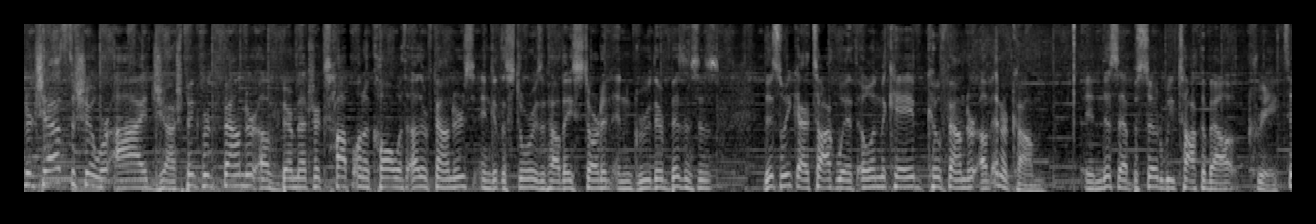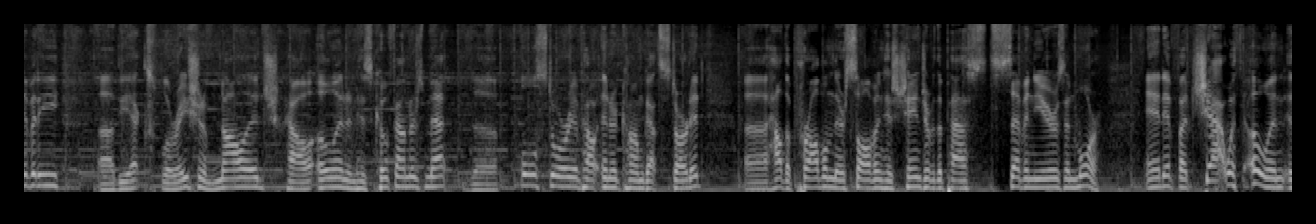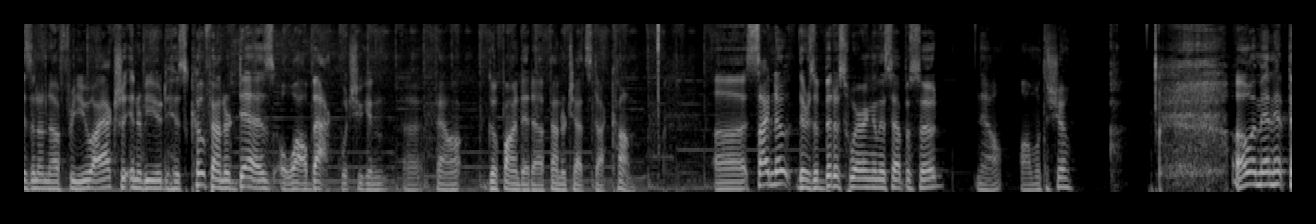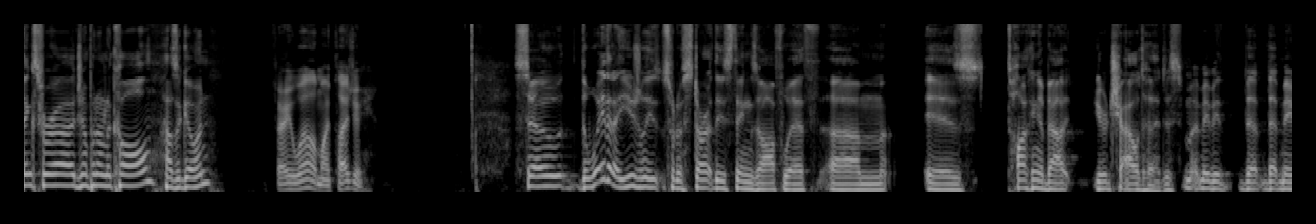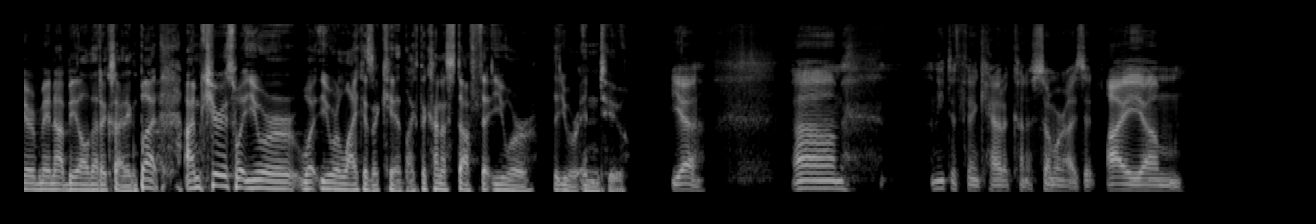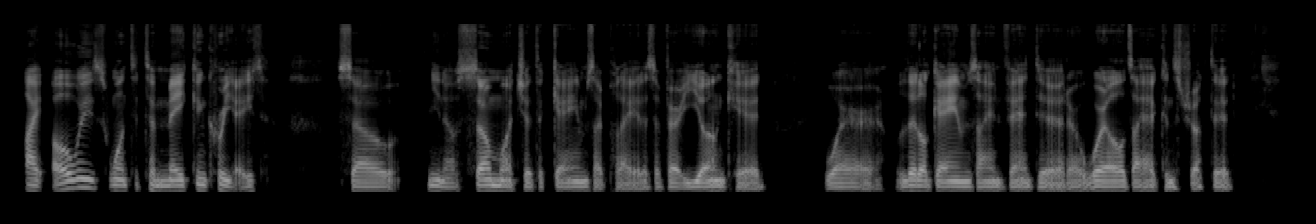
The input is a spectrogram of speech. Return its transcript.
Founder Chats, the show where I, Josh Pigford, founder of Baremetrics, hop on a call with other founders and get the stories of how they started and grew their businesses. This week, I talk with Eoghan McCabe, co founder of Intercom. In this episode, we talk about creativity, uh, the exploration of knowledge, how Eoghan and his co founders met, the full story of how Intercom got started, uh, how the problem they're solving has changed over the past seven years, and more. And if a chat with Eoghan isn't enough for you, I actually interviewed his co founder, Des, a while back, which you can uh, found, go find at uh, founderchats.com. Uh, side note there's a bit of swearing in this episode. Now, on with the show. Oh, and man, thanks for uh, jumping on a call. How's it going? Very well. My pleasure. So, the way that I usually sort of start these things off with um, is talking about your childhood. It's maybe that that may or may not be all that exciting, but I'm curious what you were what you were like as a kid, like the kind of stuff that you were that you were into. Yeah. Um, I need to think how to kind of summarize it. I um, I always wanted to make and create. So you know, so much of the games I played as a very young kid were little games I invented or worlds I had constructed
